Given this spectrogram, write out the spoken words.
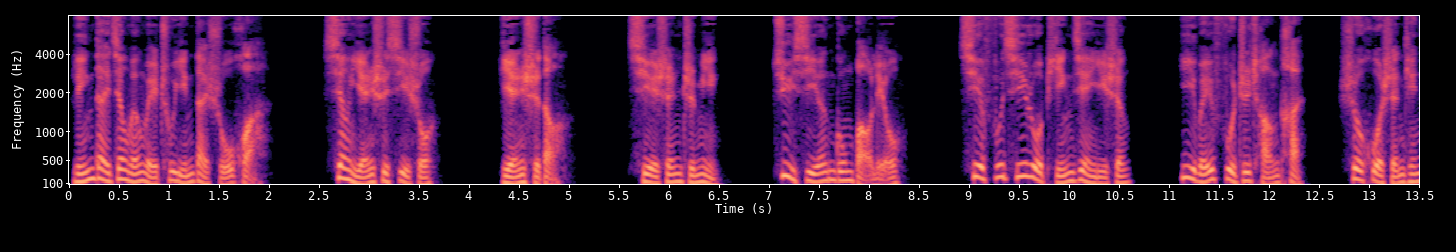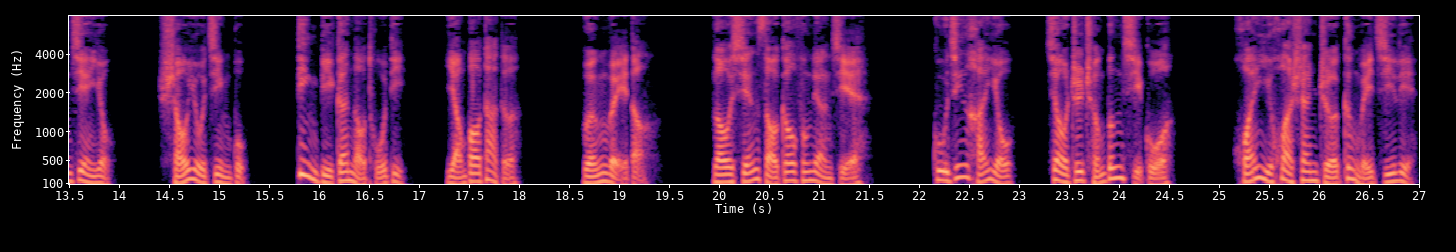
林黛将文伟出银带熟话，向严氏细说。严氏道：“妾身之命，俱系恩公保留。妾夫妻若贫贱一生，亦为父之长叹。设或神天眷佑，少有进步，定必肝脑涂地，仰报大德。”文伟道：“老贤嫂高风亮节，古今罕有，较之成崩起国。”还以华山者更为激烈，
